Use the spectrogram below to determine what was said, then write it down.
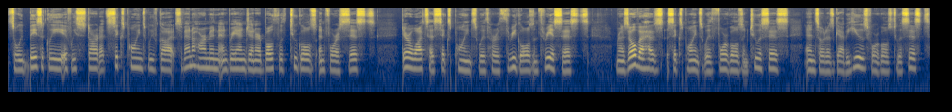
So we basically, if we start at six points, we've got Savannah Harmon and Brianne Jenner both with two goals and four assists. Daryl Watts has six points with her three goals and three assists. Mrazova has six points with four goals and two assists, and so does Gabby Hughes, four goals, two assists.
